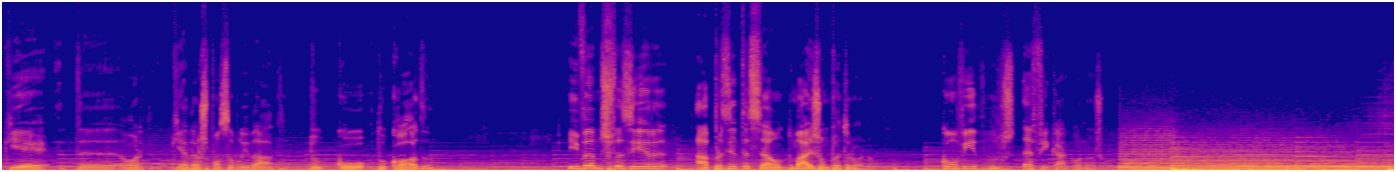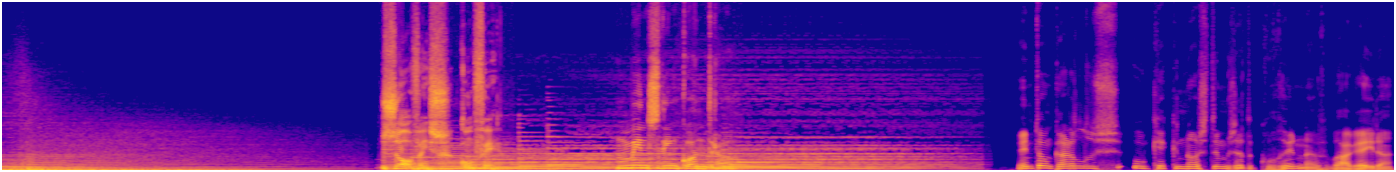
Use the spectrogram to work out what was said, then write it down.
que é, de, que é da responsabilidade do, CO, do CODE. E vamos fazer a apresentação de mais um patrono. Convido-vos a ficar connosco. Jovens com Fé. Momentos de encontro. Então, Carlos, o que é que nós temos a decorrer na vagueira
